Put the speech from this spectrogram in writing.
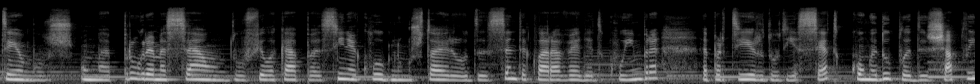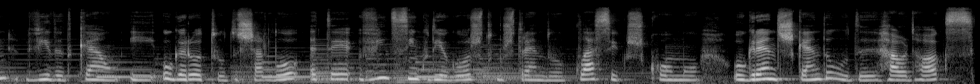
temos uma programação do Fila Capa Cineclube no Mosteiro de Santa Clara a Velha de Coimbra, a partir do dia 7, com a dupla de Chaplin, Vida de Cão e O Garoto de Charlot, até 25 de agosto, mostrando clássicos como O Grande Escândalo de Howard Hawks,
